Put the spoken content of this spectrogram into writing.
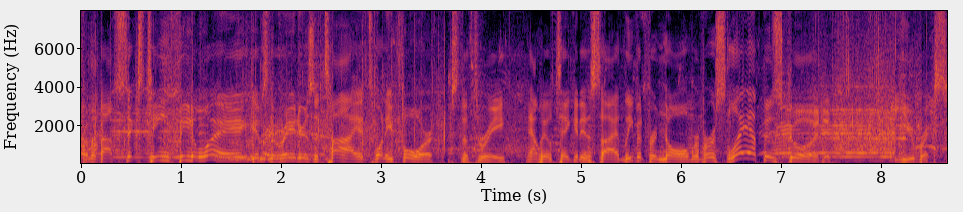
From about 16 feet away, gives the Raiders a tie at 24. It's the three. Now he'll take it inside, leave it for Noel. Reverse layup is good. Huibregtse,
